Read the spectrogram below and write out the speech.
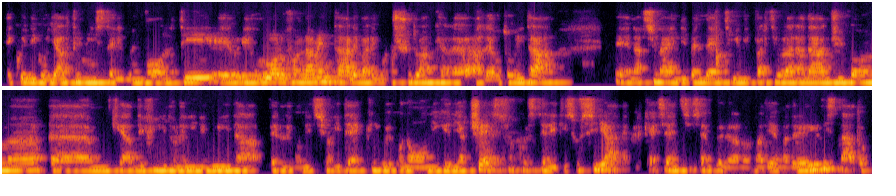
e quindi con gli altri ministeri coinvolti e, e un ruolo fondamentale va riconosciuto anche alle, alle autorità eh, nazionali indipendenti, quindi in particolare ad Agicom, ehm, che ha definito le linee guida per le condizioni tecnico-economiche di accesso a queste reti sussidiate, perché ai sensi sempre della normativa in materia di Stato,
